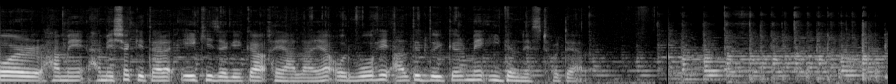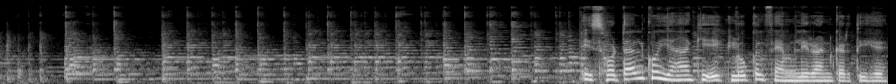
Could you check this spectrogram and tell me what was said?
और हमें हमेशा की तरह एक ही जगह का ख्याल आया और वो है आलती दुईकर में ईगल नेस्ट होटल। इस होटल को यहाँ की एक लोकल फैमिली रन करती है,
